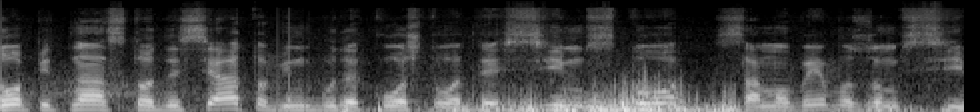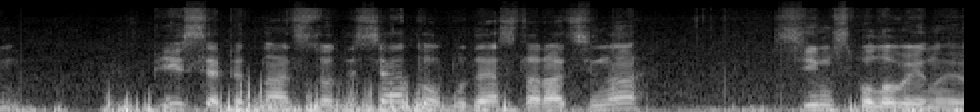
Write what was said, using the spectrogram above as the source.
До 15.10 він буде коштувати 7100 самовивозом 7. Після 15.10 буде стара ціна 7,5.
